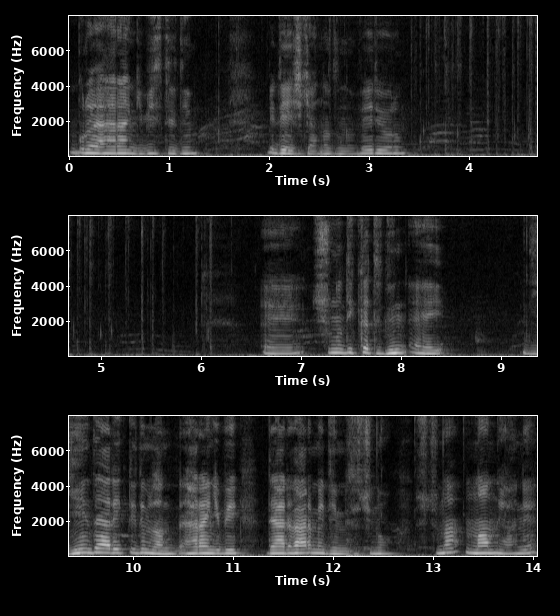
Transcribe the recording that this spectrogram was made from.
buraya herhangi bir istediğim bir değişken adını veriyorum. E, şuna dikkat edin. E, yeni değer eklediğimiz zaman herhangi bir değer vermediğimiz için o sütuna none yani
